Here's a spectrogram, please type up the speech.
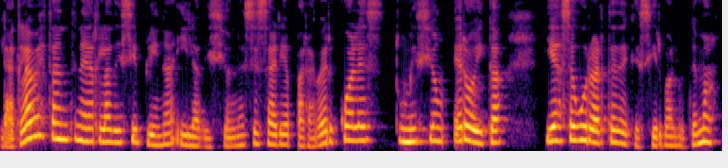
La clave está en tener la disciplina y la visión necesaria para ver cuál es tu misión heroica y asegurarte de que sirva a los demás.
